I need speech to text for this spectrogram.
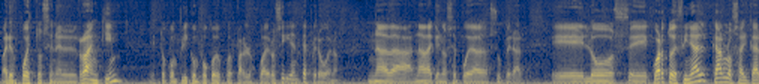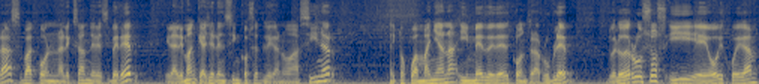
varios puestos en el ranking. Esto complica un poco después para los cuadros siguientes, pero bueno, nada, nada que no se pueda superar. Los cuartos de final, Carlos Alcaraz va con Alexander Zverev, el alemán que ayer en 5 sets le ganó a Sinner. Estos juegan mañana y Medvedev contra Rublev, duelo de rusos. Y eh, hoy juegan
